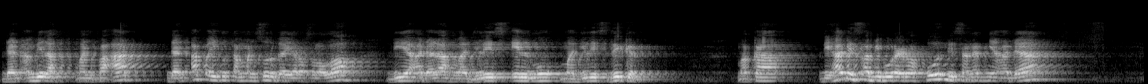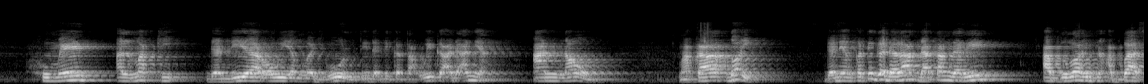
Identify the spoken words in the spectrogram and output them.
dan ambillah manfaat dan apa itu taman surga ya Rasulullah? Dia adalah majelis ilmu, majelis zikir. Maka di hadis Abi Hurairah pun di sanadnya ada Humaid Al-Makki dan dia rawi yang majhul, tidak diketahui keadaannya, unknown. Maka dhaif. Dan yang ketiga adalah datang dari Abdullah bin Abbas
